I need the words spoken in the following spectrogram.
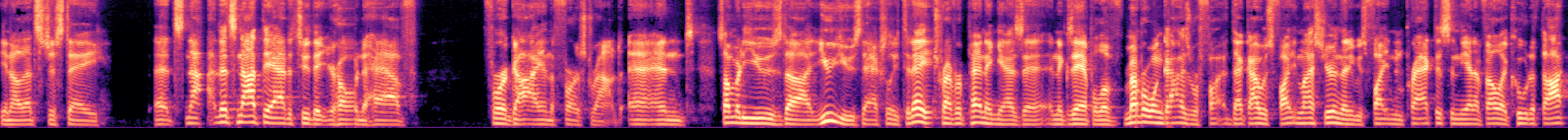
you know that's just a it's not that's not the attitude that you're hoping to have for a guy in the first round. And somebody used uh, you used actually today Trevor Penning as a, an example of remember when guys were fi- that guy was fighting last year and then he was fighting in practice in the NFL. Like who would have thought?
